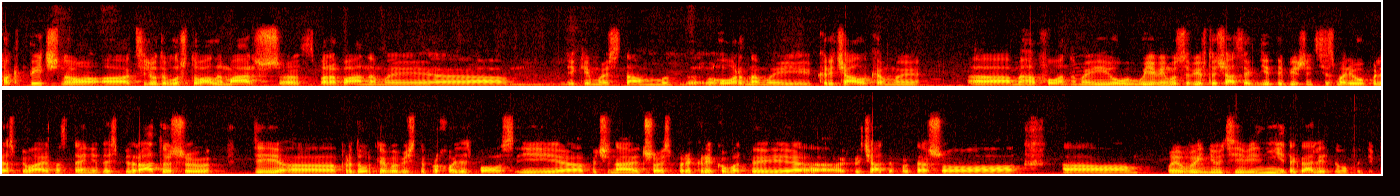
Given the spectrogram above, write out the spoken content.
фактично ці люди влаштували марш е, з барабанами, е, якимось там горнами, кричалками, мегафонами. І уявімо собі в той час, як діти біженці з Маріуполя співають на сцені десь під ратушею. Ці придурки, вибачте, проходять повз і починають щось перекрикувати, кричати про те, що ми винні у цій війні, і так далі, і тому подібне.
